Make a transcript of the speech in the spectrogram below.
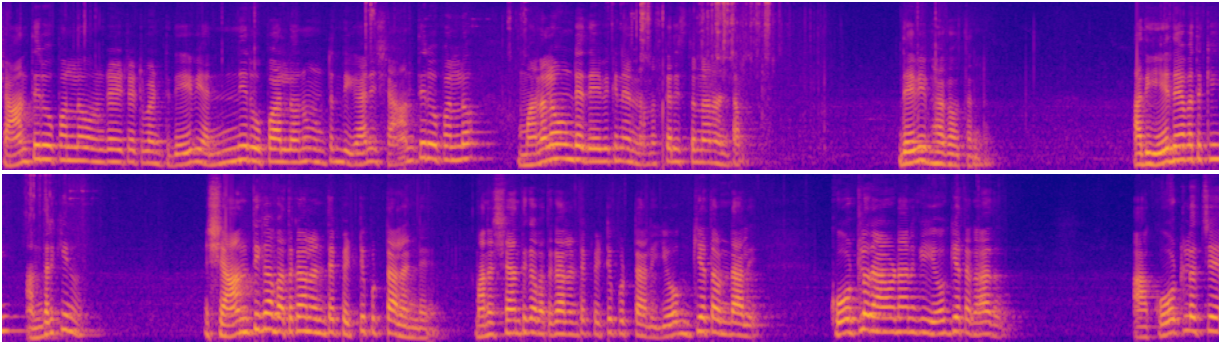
శాంతి రూపంలో ఉండేటటువంటి దేవి అన్ని రూపాల్లోనూ ఉంటుంది. కానీ శాంతి రూపంలో మనలో ఉండే దేవికి నేను నమస్కరిస్తున్నాను అంటాం దేవి భాగవతంలో. అది ఏ దేవతకి? అందరికీను. శాంతిగా బతకాలంటే పెట్టి పుట్టాలండి. మనశ్శాంతిగా బతకాలంటే పెట్టి పుట్టాలి యోగ్యత ఉండాలి. కోట్లు రావడానికి యోగ్యత కాదు. ఆ కోట్లు వచ్చే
